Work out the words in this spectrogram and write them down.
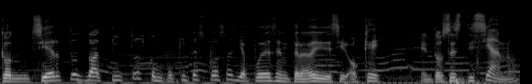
Con ciertos datitos, con poquitas cosas, ya puedes entrar y decir, ok, entonces Tiziano,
